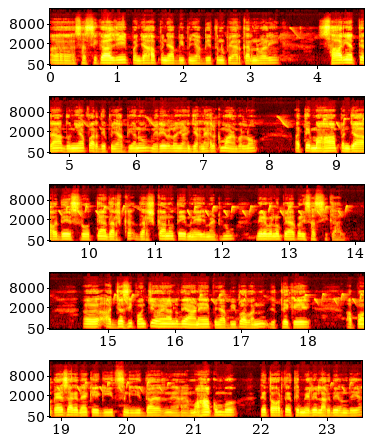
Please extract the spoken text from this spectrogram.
ਸਤਿ ਸ਼੍ਰੀ ਅਕਾਲ ਜੀ ਪੰਜਾਬ ਪੰਜਾਬੀ ਪੰਜਾਬੀਅਤ ਨੂੰ ਪਿਆਰ ਕਰਨ ਵਾਲੀ ਸਾਰੀਆਂ ਧਿਰਾਂ ਦੁਨੀਆ ਭਰ ਦੇ ਪੰਜਾਬੀਆਂ ਨੂੰ ਮੇਰੇ ਵੱਲੋਂ ਯਾਨੀ ਜਰਨੈਲ ਘਮਾਣ ਵੱਲੋਂ ਅਤੇ ਮਹਾ ਪੰਜਾਬ ਦੇ ਸਰੋਤਿਆਂ ਦਰਸ਼ਕ ਦਰਸ਼ਕਾਂ ਨੂੰ ਤੇ ਮੈਨੇਜਮੈਂਟ ਨੂੰ ਮੇਰੇ ਵੱਲੋਂ ਪਿਆਰ ਭਰੀ ਸਤਿ ਸ਼੍ਰੀ ਅਕਾਲ। ਅੱਜ ਅਸੀਂ ਪਹੁੰਚੇ ਹੋਏ ਹਾਂ ਲੁਧਿਆਣੇ ਪੰਜਾਬੀ ਭਵਨ ਜਿੱਥੇ ਕਿ ਆਪਾਂ ਕਹਿ ਸਕਦੇ ਹਾਂ ਕਿ ਗੀਤ ਸੰਗੀਤ ਦਾ ਅ, ਮਹਾਕੁੰਭ ਦੇ ਤੌਰ ਤੇ ਇੱਥੇ ਮੇਲੇ ਲੱਗਦੇ ਹੁੰਦੇ ਆ।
